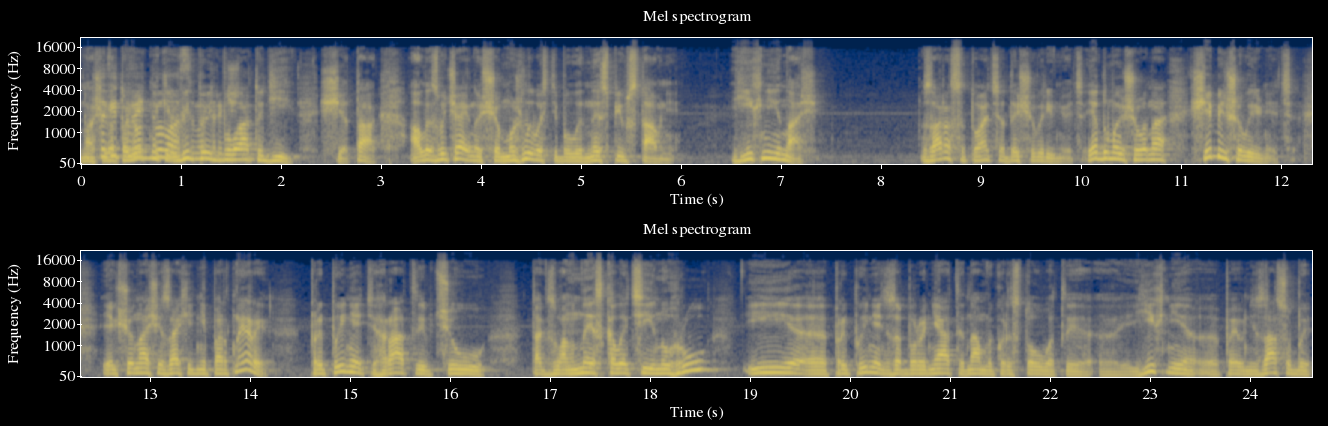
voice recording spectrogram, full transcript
Наші То відповідь була відповідь була тоді ще так. Але звичайно, що можливості були не співставні. Їхні і наші. Зараз ситуація дещо вирівнюється. Я думаю, що вона ще більше вирівняється, якщо наші західні партнери припинять грати в цю так звану неескалаційну гру і е, припинять забороняти нам використовувати е, їхні е, певні засоби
